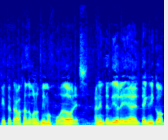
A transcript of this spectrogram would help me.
que está trabajando con los mismos jugadores. Han entendido la idea del técnico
